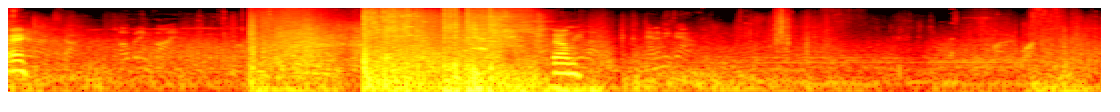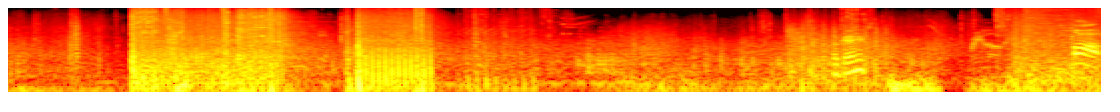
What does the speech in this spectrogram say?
Hey. An. Opening fire. Damn. Reload. Enemy down. Spotted one. Reloading. Oh!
